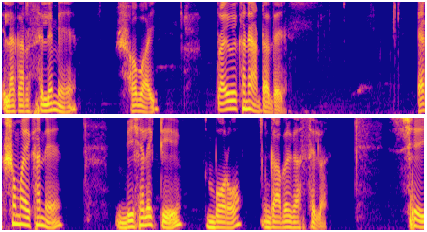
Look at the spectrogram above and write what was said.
এলাকার ছেলে মেয়ে সবাই প্রায় এখানে আড্ডা দেয়। এক সময় এখানে বিশাল একটি বড় গাবের গাছ ছিল। সেই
